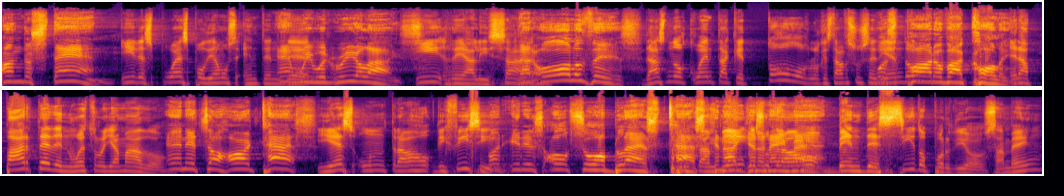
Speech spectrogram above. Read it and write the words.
understand y después podíamos entender. and we would realize y realizar, that all of this darnos cuenta que todo lo que estaba sucediendo part of our calling. era parte de nuestro llamado. And it's a hard task, Y es un trabajo difícil. but it is also a blessed task. Can I También get es un trabajo amen? bendecido por Dios. Amén.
